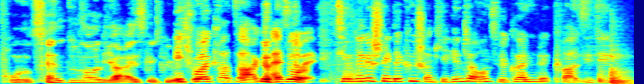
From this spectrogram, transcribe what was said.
Produzenten sollen die ja eisgekühlt Ich wollte gerade sagen. Also theoretisch steht der Kühlschrank hier hinter uns. Wir können quasi den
